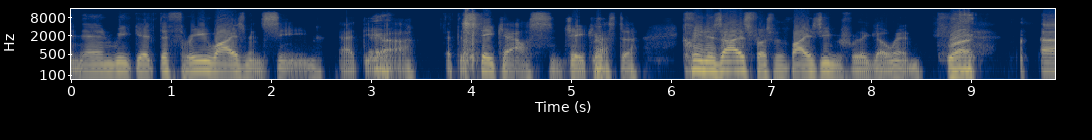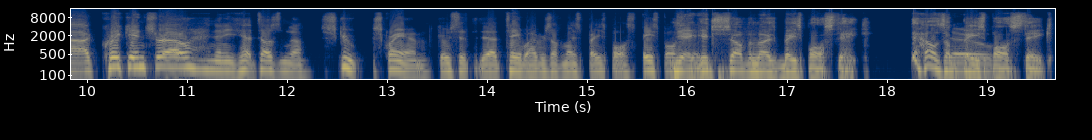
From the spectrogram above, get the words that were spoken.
And then we get the three wise men scene at the uh at the steakhouse. Jake has to clean his eyes first with Visine before they go in. Right. Uh, quick intro, and then he t- tells them to scoop, scram, go sit at the table, have yourself a nice baseball baseball. Yeah, steak. get yourself a nice baseball steak. The hell's a baseball steak?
